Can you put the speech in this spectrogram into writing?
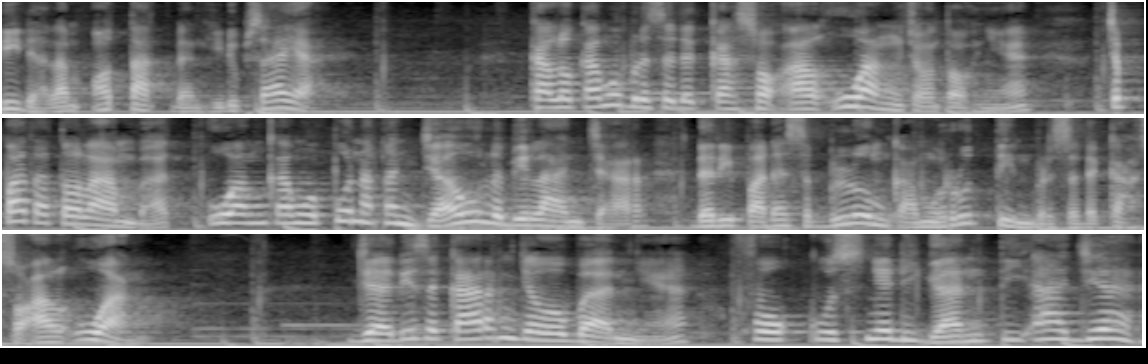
di dalam otak dan hidup saya. Kalau kamu bersedekah soal uang contohnya, cepat atau lambat uang kamu pun akan jauh lebih lancar daripada sebelum kamu rutin bersedekah soal uang. Jadi sekarang jawabannya fokusnya diganti aja.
